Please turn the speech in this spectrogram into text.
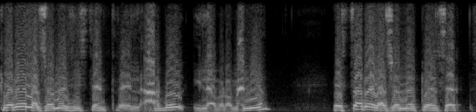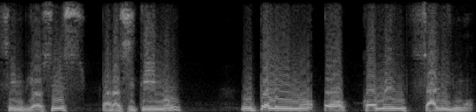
¿Qué relación existe entre el árbol y la bromelia? Estas relaciones pueden ser simbiosis, parasitismo, mutualismo o comensalismo.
